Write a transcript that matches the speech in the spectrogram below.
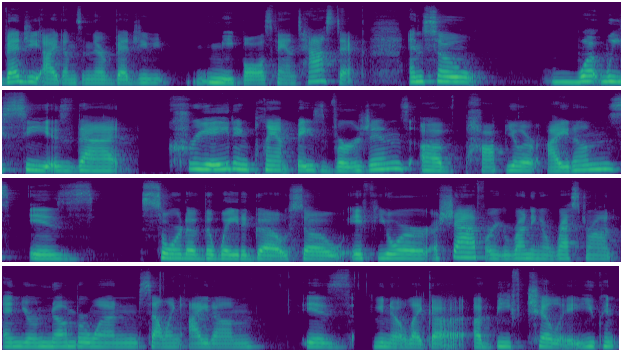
veggie items, in their veggie meatballs fantastic. And so, what we see is that creating plant-based versions of popular items is sort of the way to go. So if you're a chef or you're running a restaurant and your number one selling item is, you know, like a, a beef chili, you can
